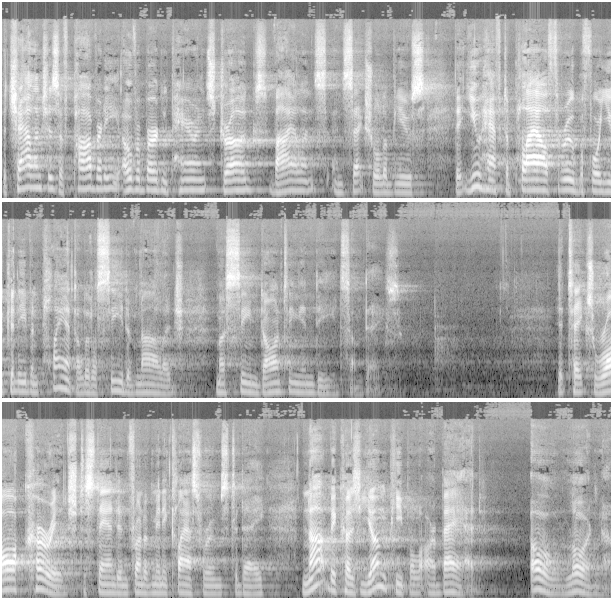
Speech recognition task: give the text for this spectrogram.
The challenges of poverty, overburdened parents, drugs, violence, and sexual abuse that you have to plow through before you can even plant a little seed of knowledge must seem daunting indeed some days. It takes raw courage to stand in front of many classrooms today, not because young people are bad. Oh, Lord, no.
